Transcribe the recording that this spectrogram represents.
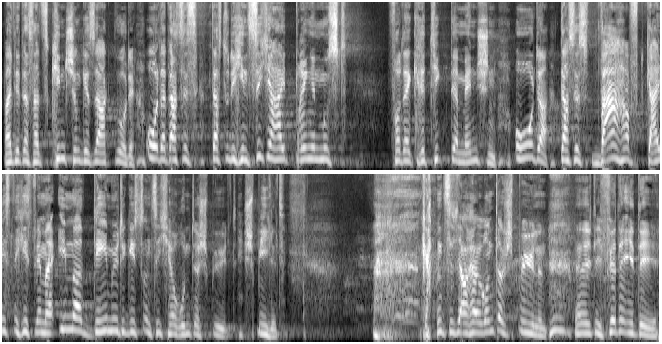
weil dir das als Kind schon gesagt wurde, oder dass, es, dass du dich in Sicherheit bringen musst vor der Kritik der Menschen, oder dass es wahrhaft geistlich ist, wenn man immer demütig ist und sich herunterspielt. Spielt. Kann sich auch herunterspülen. Die vierte Idee.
